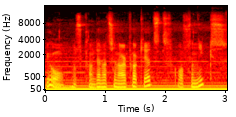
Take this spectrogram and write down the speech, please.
Jo, was kann der Nationalpark jetzt? Außer nix.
